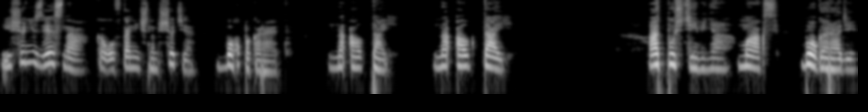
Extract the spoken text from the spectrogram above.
Еще неизвестно, кого в конечном счете Бог покарает. На Алтай! На Алтай! Отпусти меня, Макс, Бога ради!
